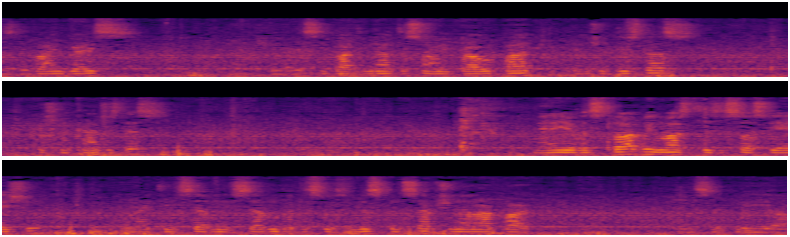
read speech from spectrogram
His divine grace, A.C. Bhaktivedanta Swami Prabhupada introduced us to Krishna consciousness. Many of us thought we lost his association in 1977, but this was a misconception on our part. And simply, uh,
